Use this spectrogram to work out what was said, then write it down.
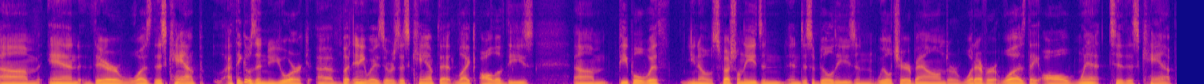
Um, and there was this camp. I think it was in New York. Uh, but anyways, there was this camp that like all of these um, people with you know special needs and, and disabilities and wheelchair bound or whatever it was, they all went to this camp,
